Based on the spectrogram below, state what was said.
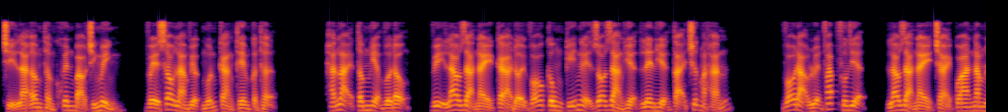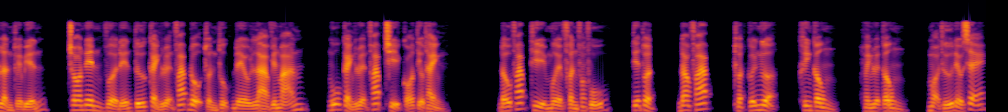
chỉ là âm thầm khuyên bảo chính mình, về sau làm việc muốn càng thêm cẩn thận. Hắn lại tâm niệm vừa động, vị lao giả này cả đời võ công kỹ nghệ rõ ràng hiện lên hiện tại trước mặt hắn. Võ đạo luyện pháp phương diện, lao giả này trải qua năm lần thuế biến, cho nên vừa đến tứ cảnh luyện pháp độ thuần thục đều là viên mãn, ngũ cảnh luyện pháp chỉ có tiểu thành. Đấu pháp thì mười phần phong phú tiễn thuật, đao pháp, thuật cưỡi ngựa, khinh công, hoành luyện công, mọi thứ đều sẽ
